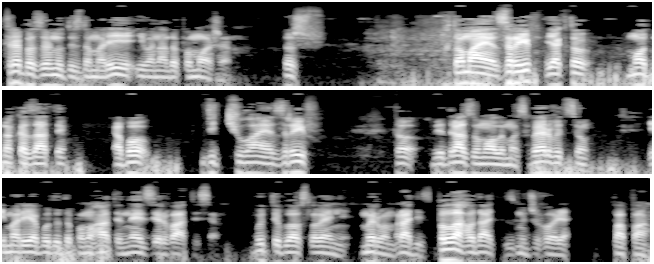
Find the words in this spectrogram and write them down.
треба звернутися до Марії, і вона допоможе. Тож, хто має зрив, як то модно казати, або відчуває зрив, то відразу молимось вервицю, і Марія буде допомагати не зірватися. Будьте благословені, мир вам, радість, благодать з Меджугоря. Па-па.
